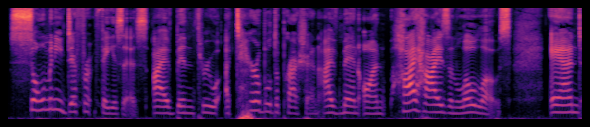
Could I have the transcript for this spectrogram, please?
so many different phases. I've been through a terrible depression, I've been on high highs and low lows. And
